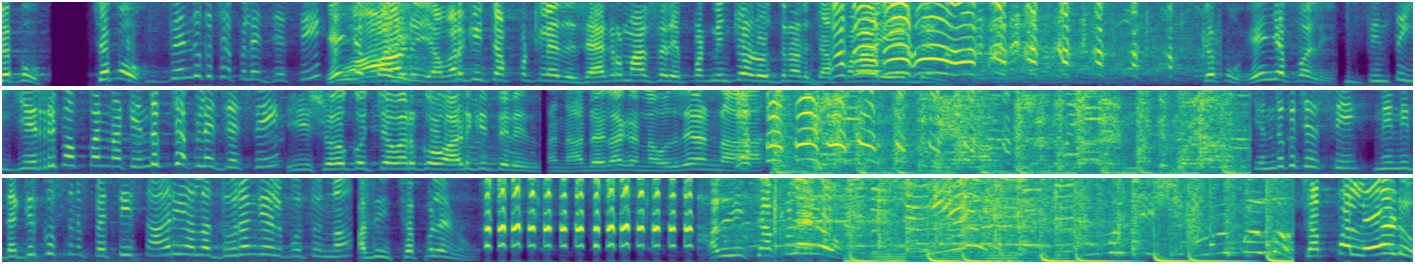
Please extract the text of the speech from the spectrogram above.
చెప్పు చెప్పు. నువ్వెందుకు చెప్పలేదు జెస్సీ? ఏం వాడు చెప్పాలి ఎవరికి చెప్పట్లేదు. శేఖర్ మాస్టర్ ఎప్పటి నుంచో అడుగుతున్నాడు చెప్పరా ఏంటి. చెప్పు ఏం చెప్పాలి? ఇంత ఎర్రి పప్పని నాకు ఎందుకు చెప్పలేదు జెస్సీ? ఈ షోకి వచ్చే వరకు వాడికి తెలియదు. నా డైలాగ్ అన్న వదిలే అన్నా. ఎందుకు జెస్సీ? నేను నీ దగ్గరికి వస్తున్న ప్రతిసారి అలా దూరంగా వెళ్ళిపోతున్నా. అది చెప్పలేను. అది చెప్పలేను. చెప్పలేడు.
